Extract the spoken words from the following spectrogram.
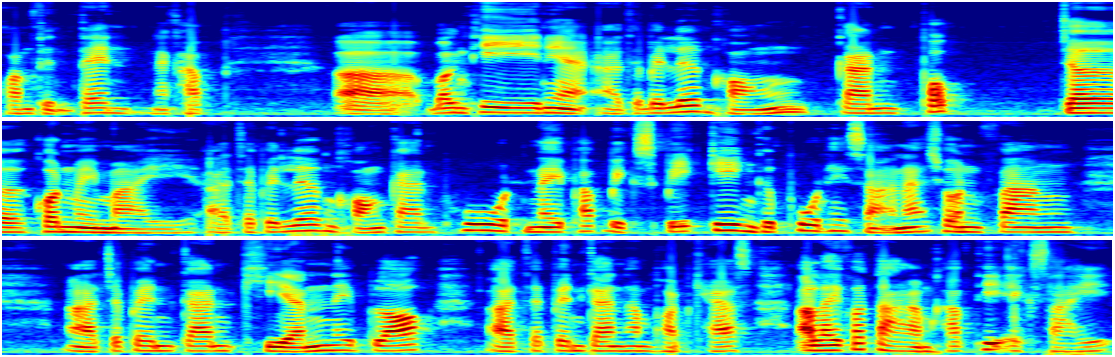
ความตื่นเต้นนะครับ บางทีเนี่ยอาจจะเป็นเรื่องของการพบเจอคนใหม่ๆ อาจจะเป็นเรื่องของการพูดใน Public Speaking คือพูดให้สาธารณชนฟัง อาจจะเป็นการเขียนในบล็อก อาจจะเป็นการทำพอดแคสต์อะไรก็ตามครับที่ excite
